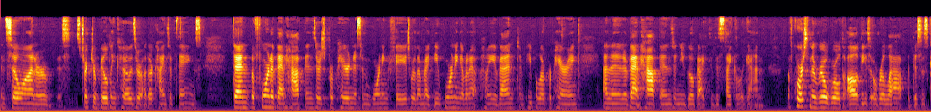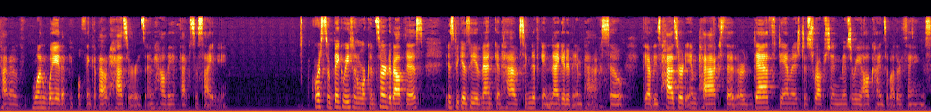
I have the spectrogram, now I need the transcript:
And so on, or stricter building codes or other kinds of things. Then before an event happens, there's a preparedness and warning phase where there might be warning of an upcoming event and people are preparing, and then an event happens and you go back through the cycle again. Of course, in the real world, all of these overlap, but this is kind of one way that people think about hazards and how they affect society. Of course, the big reason we're concerned about this is because the event can have significant negative impacts. So they have these hazard impacts that are death, damage, disruption, misery, all kinds of other things.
